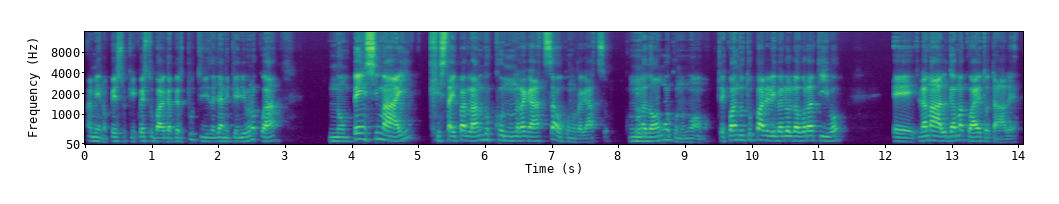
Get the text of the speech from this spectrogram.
almeno penso che questo valga per tutti gli italiani che vivono qua, non pensi mai che stai parlando con una ragazza o con un ragazzo, con una mm. donna o con un uomo. Cioè quando tu parli a livello lavorativo, eh, l'amalgama qua è totale.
